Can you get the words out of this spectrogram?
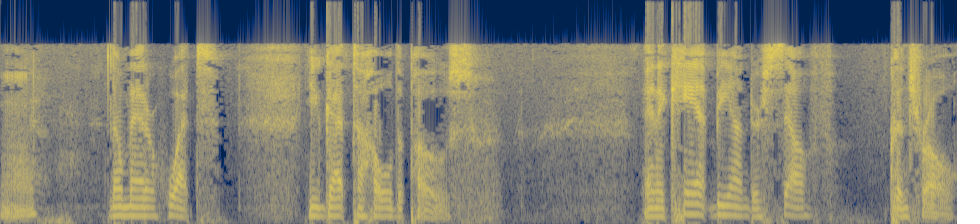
Mm-hmm. No matter what. You got to hold the pose. And it can't be under self control.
